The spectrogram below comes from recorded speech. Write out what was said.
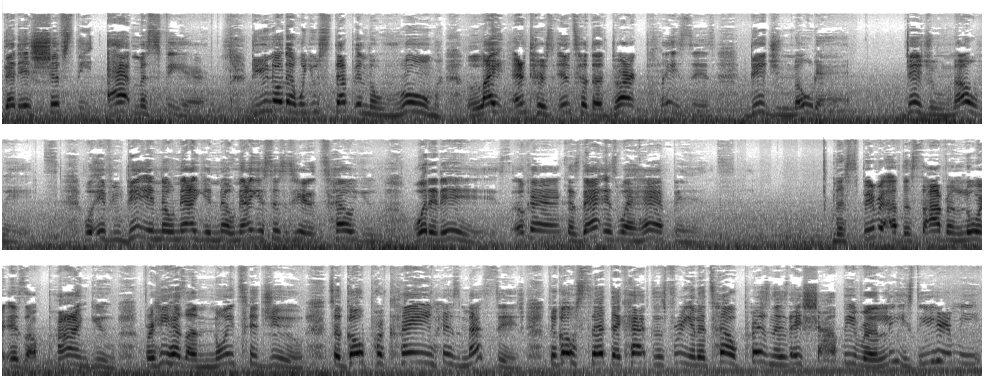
that it shifts the atmosphere? Do you know that when you step in the room, light enters into the dark places? Did you know that? Did you know it? Well, if you didn't know, now you know. Now your sister's here to tell you what it is, okay? Because that is what happens. The spirit of the sovereign Lord is upon you, for he has anointed you to go proclaim his message, to go set the captives free, and to tell prisoners they shall be released. Do you hear me?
